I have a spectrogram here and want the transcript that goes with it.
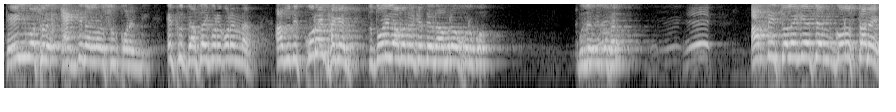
তেইশ বছরে একদিন আল্লাহ রসুল করেননি। একটু যাচাই করে করেন না। আর যদি করে থাকেন, তো দলিল আমাদেরকে দেন, আমরাও করব। বুঝলেন কথা? আপনি চলে গিয়েছেন গোরস্থানে।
